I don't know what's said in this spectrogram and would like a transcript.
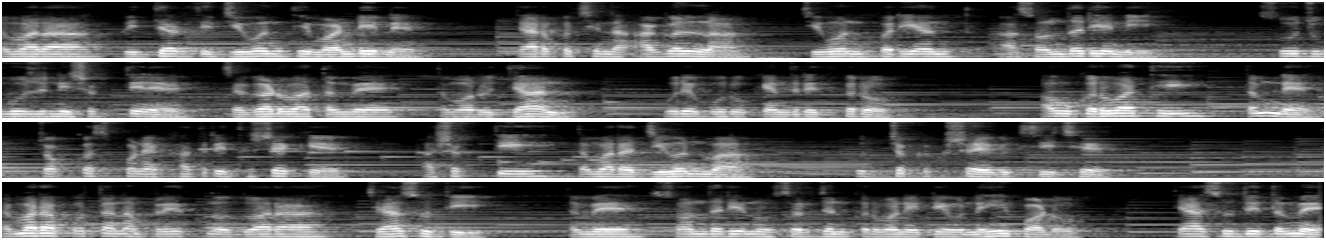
તમારા વિદ્યાર્થી જીવનથી માંડીને ત્યાર પછીના આગળના જીવન પર્યંત આ સૌંદર્યની સૂઝબૂઝની શક્તિને જગાડવા તમે તમારું ધ્યાન પૂરેપૂરું કેન્દ્રિત કરો. આવું કરવાથી તમને ચોક્કસપણે ખાતરી થશે કે આ શક્તિ તમારા જીવનમાં ઉચ્ચ કક્ષાએ વિકસી છે. તમારા પોતાના પ્રયત્નો દ્વારા જ્યાં સુધી તમે સૌંદર્યનું સર્જન કરવાની ટેવ નહીં પાડો, ત્યાં સુધી તમે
